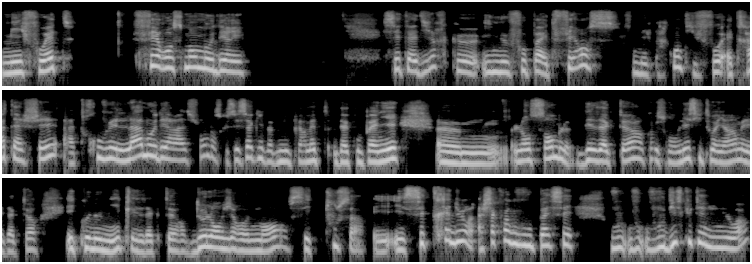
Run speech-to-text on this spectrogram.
mais il faut être férocement modéré. C'est-à-dire qu'il ne faut pas être féroce, mais par contre, il faut être attaché à trouver la modération, parce que c'est ça qui va nous permettre d'accompagner euh, l'ensemble des acteurs, que sont les citoyens, mais les acteurs économiques, les acteurs de l'environnement, c'est tout ça. Et, c'est très dur. À chaque fois que vous passez, vous discutez d'une loi,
